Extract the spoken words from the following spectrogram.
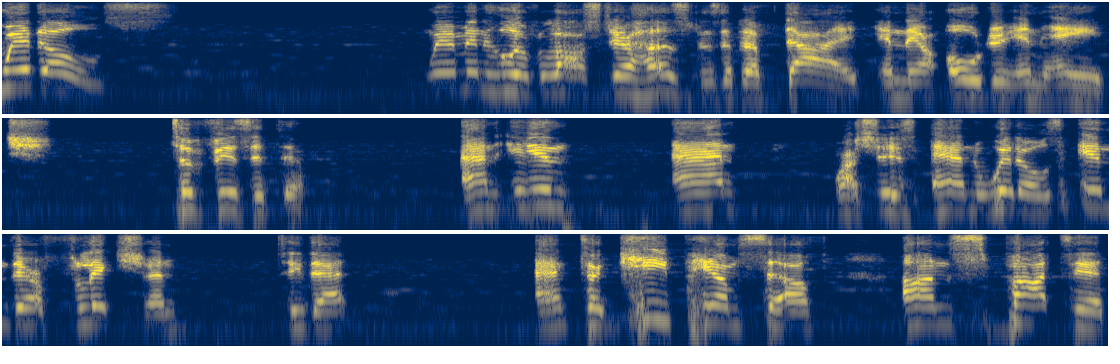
widows, women who have lost their husbands that have died and they're older in age, to visit them. And in and watch this, and widows in their affliction. See that? And to keep himself unspotted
